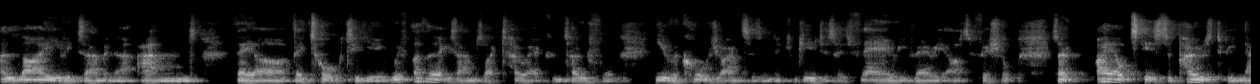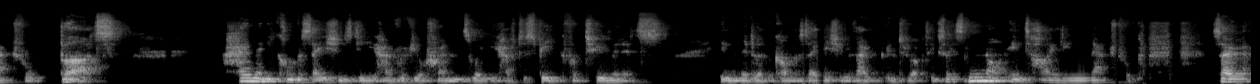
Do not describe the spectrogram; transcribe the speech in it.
a live examiner and they are they talk to you. With other exams like TOEIC and TOEFL, you record your answers in the computer, so it's very, very artificial. So IELTS is supposed to be natural, but how many conversations do you have with your friends where you have to speak for two minutes in the middle of a conversation without interrupting? So it's not entirely natural. So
